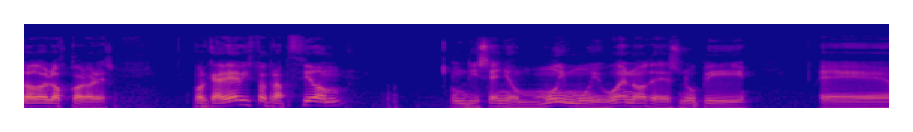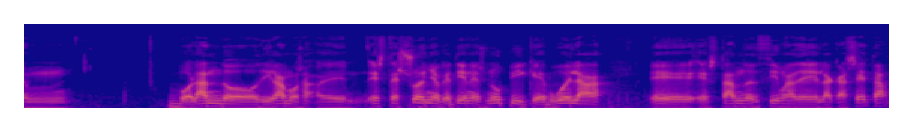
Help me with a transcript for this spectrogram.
todos los colores. Porque había visto otra opción, un diseño muy muy bueno de Snoopy em, volando, digamos, eh, este sueño que tiene Snoopy que vuela eh, estando encima de la caseta.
